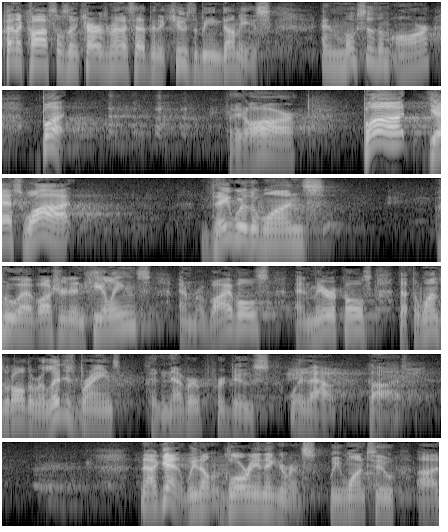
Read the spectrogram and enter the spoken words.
Pentecostals and charismatics have been accused of being dummies. And most of them are, but they are. But guess what? They were the ones who have ushered in healings and revivals and miracles that the ones with all the religious brains could never produce without God. Now, again, we don't glory in ignorance. We want to uh,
